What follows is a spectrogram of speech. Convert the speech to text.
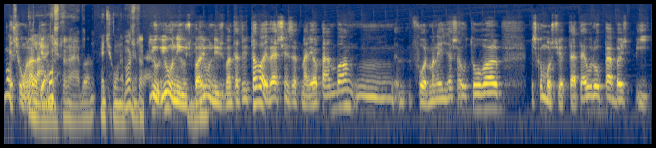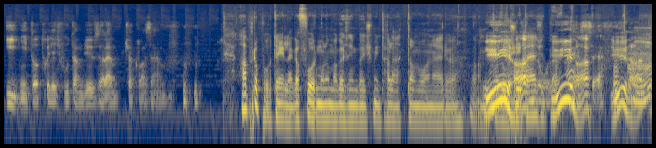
most, egy hónapja. Mostanában. Egy hónapja. Mostanában. Jú, júniusban, júniusban. Tehát ő tavaly versenyzett már Japánban, mm, Forma 4-es autóval, és akkor most jött át Európába, és így, így nyitott, hogy egy futamgyőzelem, csak lazán. Apropó, tényleg a Formula magazinban is, mintha láttam volna erről valami hűha, hűha.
